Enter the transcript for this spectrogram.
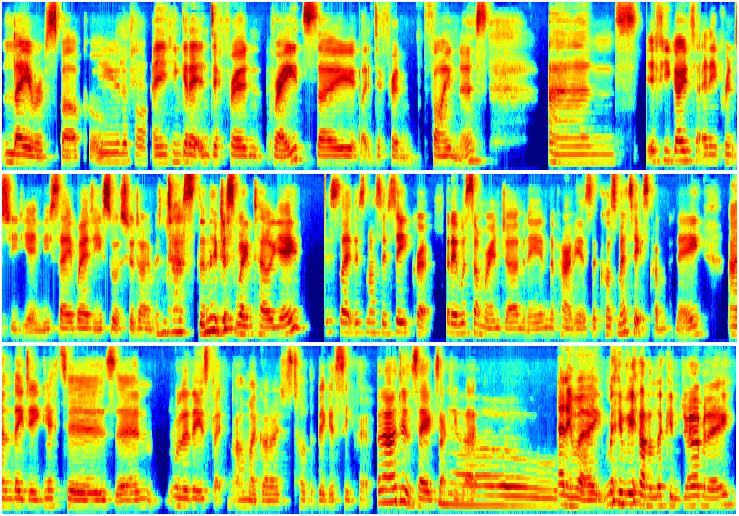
layer of sparkle. Beautiful. And you can get it in different grades, so like different fineness. And if you go to any print studio and you say, Where do you source your diamond dust? then they just won't tell you. It's like this massive secret, but it was somewhere in Germany, and apparently it's a cosmetics company, and they do glitters and all of these. Like, oh my god, I just told the biggest secret, but I didn't say exactly no. that. Anyway, maybe have a look in Germany.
